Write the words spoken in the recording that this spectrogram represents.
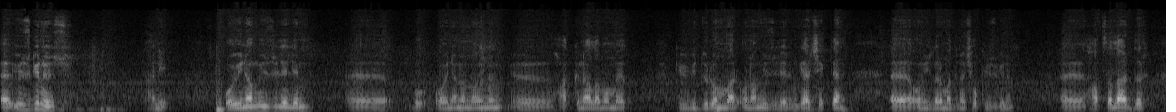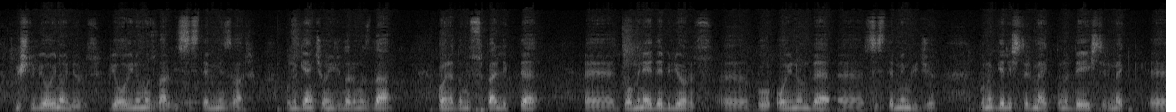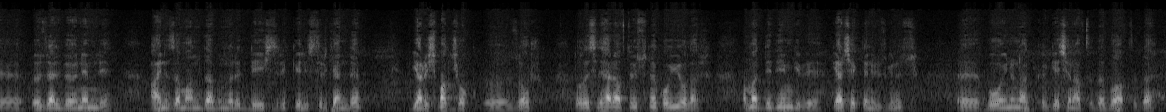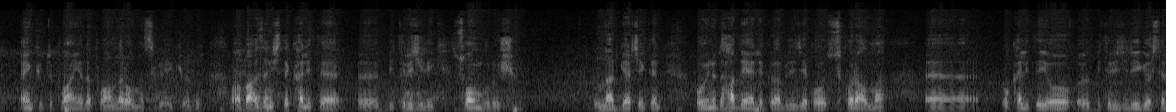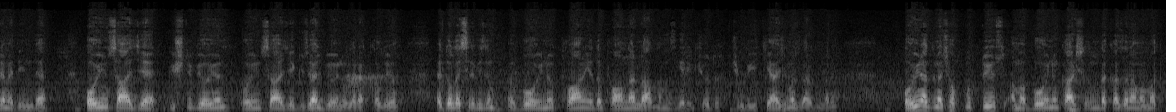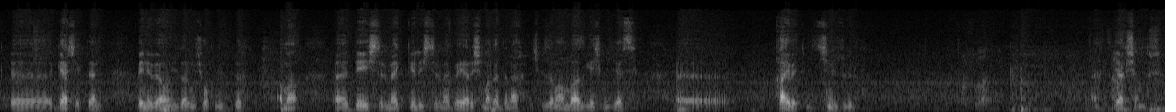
E, üzgünüz. Hani oyuna mı üzülelim? E, bu oynanan oyunun e, hakkını alamama gibi bir durum var. Ona mı üzülelim? Gerçekten e, oyuncularım adına çok üzgünüm. E, haftalardır güçlü bir oyun oynuyoruz. Bir oyunumuz var, bir sistemimiz var. Bunu genç oyuncularımızla oynadığımız Süper Lig'de e, domine edebiliyoruz. E, bu oyunun ve e, sistemin gücü. Bunu geliştirmek, bunu değiştirmek e, özel ve önemli. Aynı zamanda bunları değiştirip geliştirirken de yarışmak çok e, zor. Dolayısıyla her hafta üstüne koyuyorlar. Ama dediğim gibi gerçekten üzgünüz. E, bu oyunun hakkı geçen haftada, bu haftada en kötü puan ya da puanlar olması gerekiyordu. Ama bazen işte kalite, e, bitiricilik, son vuruş, Bunlar gerçekten oyunu daha değerli kılabilecek o skor alma, e, o kaliteyi, o e, bitiriciliği gösteremediğinde oyun sadece güçlü bir oyun, oyun sadece güzel bir oyun olarak kalıyor. Ve dolayısıyla bizim e, bu oyunu puan ya da puanlarla almamız gerekiyordu. Çünkü ihtiyacımız var bunlara. Oyun adına çok mutluyuz ama bu oyunun karşılığında kazanamamak e, gerçekten beni ve oyuncularımı çok üzdü. Ama e, değiştirmek, geliştirmek ve yarışmak adına hiçbir zaman vazgeçmeyeceğiz. E, kaybettiğimiz için üzgünüm. İyi akşamlar.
